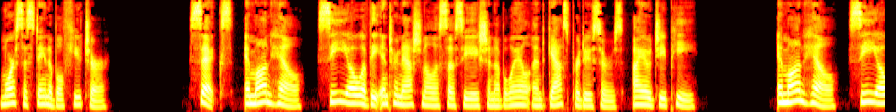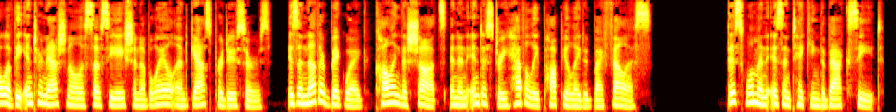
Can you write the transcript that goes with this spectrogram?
more sustainable future. 6. Iman Hill, CEO of the International Association of Oil and Gas Producers, IOGP. Iman Hill, CEO of the International Association of Oil and Gas Producers, is another bigwig calling the shots in an industry heavily populated by fellas. This woman isn't taking the back seat.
